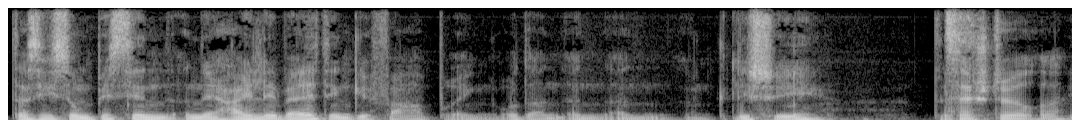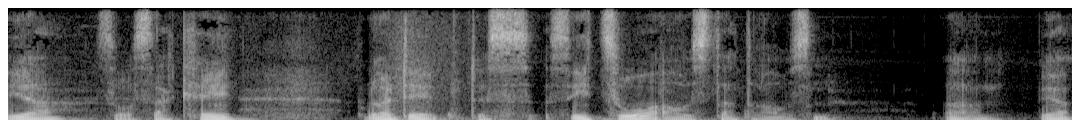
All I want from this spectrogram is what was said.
dass ich so ein bisschen eine heile Welt in Gefahr bringe oder ein, ein, ein Klischee. Das, Zerstöre. Ja, so sag, hey, Leute, das sieht so aus da draußen. Ähm, ja.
